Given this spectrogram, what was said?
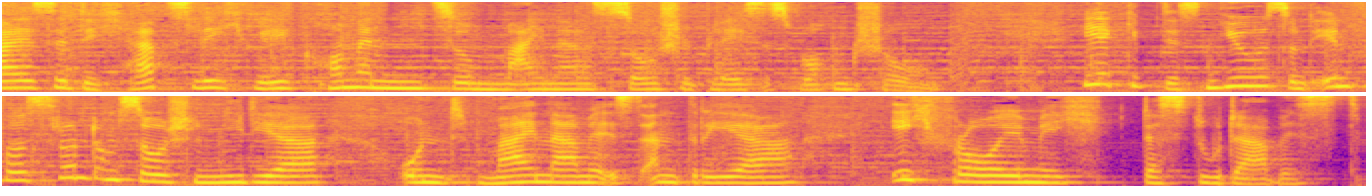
heiße dich herzlich willkommen zu meiner Social Places Wochenshow. Hier gibt es News und Infos rund um Social Media und mein Name ist Andrea. Ich freue mich, dass du da bist.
